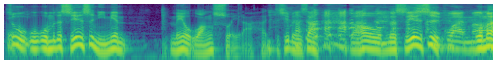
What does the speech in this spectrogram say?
对所以我，我我们的实验室里面。没有网水啦，基本上，然后我们的实验室，我们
